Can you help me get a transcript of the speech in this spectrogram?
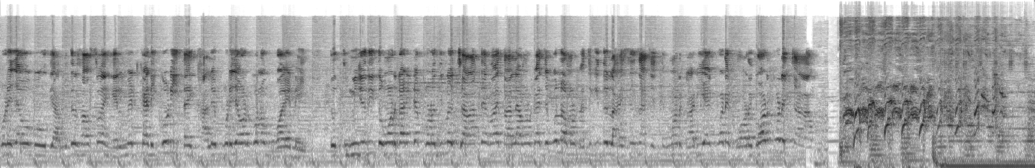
পড়ে যাব বৌদি? আমি তো সবসময় হেলমেট ক্যারি করি, তাই খালে পড়ে যাওয়ার কোনো ভয় নেই। তো তুমি যদি তোমার গাড়িটা কোনোদিনও চালাতে হয়, তাহলে আমার কাছে বলো, আমার কাছে কিন্তু লাইসেন্স আছে। তোমার গাড়ি একবারে গড় গড় করে চালাবো।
